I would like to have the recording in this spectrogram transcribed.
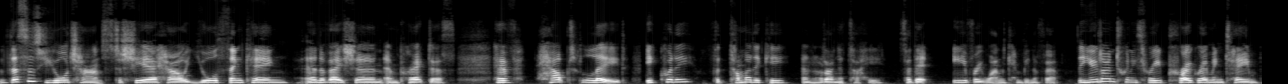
This is your chance to share how your thinking, innovation, and practice have helped lead equity for tamariki and rangatahi so that everyone can benefit. The ULearn 23 programming team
